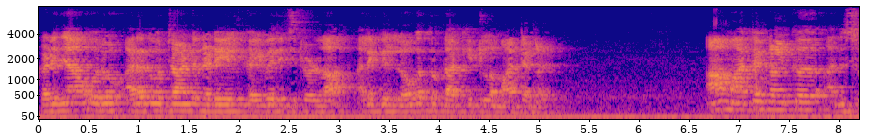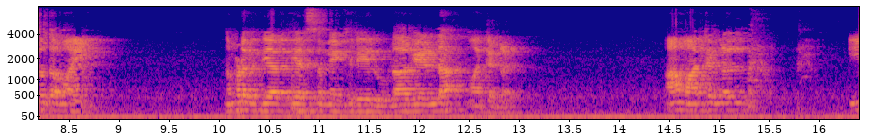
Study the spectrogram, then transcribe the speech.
കഴിഞ്ഞ ഒരു അരനൂറ്റാണ്ടിനിടയിൽ കൈവരിച്ചിട്ടുള്ള അല്ലെങ്കിൽ ലോകത്തുണ്ടാക്കിയിട്ടുള്ള മാറ്റങ്ങൾ. ആ മാറ്റങ്ങൾക്ക് അനുസൃതമായി നമ്മുടെ വിദ്യാഭ്യാസ മേഖലയിൽ ഉണ്ടാകേണ്ട മാറ്റങ്ങൾ. ആ മാറ്റങ്ങൾ ഈ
